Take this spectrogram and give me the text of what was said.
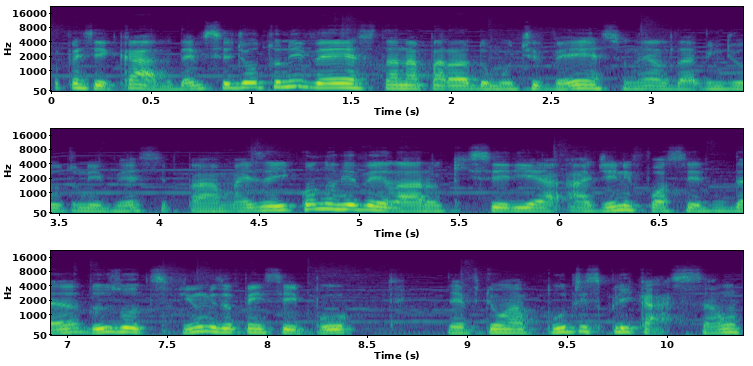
eu pensei, cara, deve ser de outro universo, tá na parada do multiverso, né? Ela deve vir de outro universo e pá. Mas aí quando revelaram que seria a Jane Foster da- dos outros filmes, eu pensei, pô, deve ter uma puta explicação.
